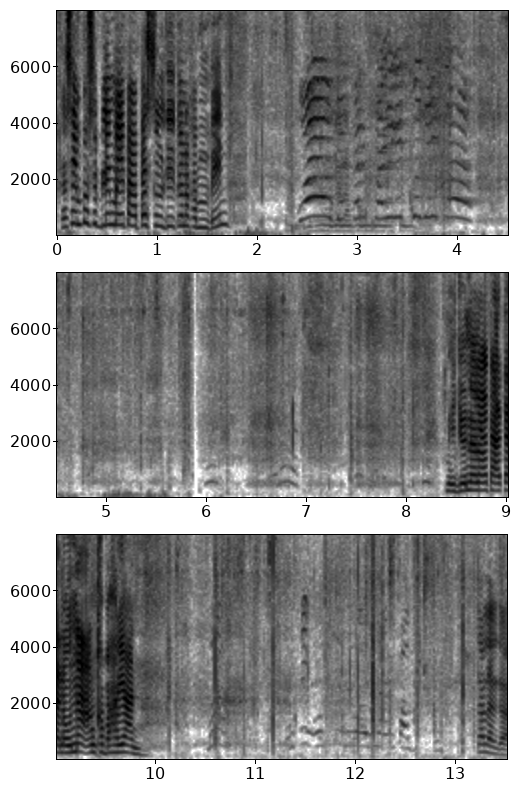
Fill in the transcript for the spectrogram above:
Kasi imposibleng may papasol dito na kambing. Medyo na natatanaw na ang kabahayan. Talaga?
